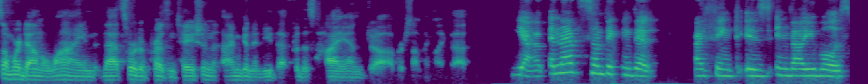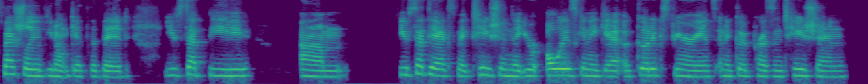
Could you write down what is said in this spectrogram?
somewhere down the line that sort of presentation i'm going to need that for this high end job or something like that yeah and that's something that I think is invaluable, especially if you don't get the bid. You set the um, you set the expectation that you're always going to get a good experience and a good presentation,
